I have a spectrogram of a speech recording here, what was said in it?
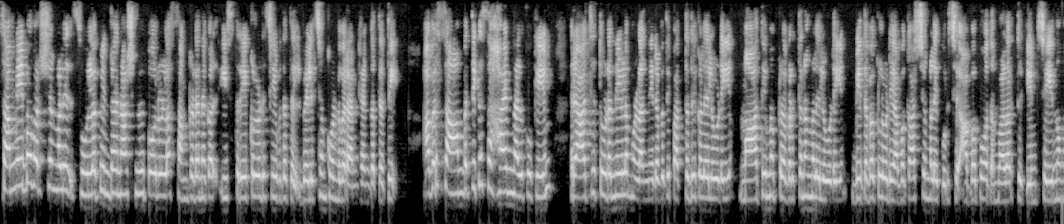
സമീപ വർഷങ്ങളിൽ സുലഭ് ഇന്റർനാഷണൽ പോലുള്ള സംഘടനകൾ ഈ സ്ത്രീകളുടെ ജീവിതത്തിൽ വെളിച്ചം കൊണ്ടുവരാൻ രംഗത്തെത്തി. അവർ സാമ്പത്തിക സഹായം നൽകുകയും രാജ്യത്തുടനീളമുള്ള നിരവധി പദ്ധതികളിലൂടെയും മാധ്യമ പ്രവർത്തനങ്ങളിലൂടെയും വിധവകളുടെ അവകാശങ്ങളെക്കുറിച്ച് അവബോധം വളർത്തുകയും ചെയ്യുന്നു.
